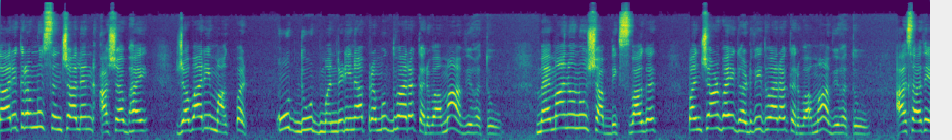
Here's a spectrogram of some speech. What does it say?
કાર્યક્રમનું સંચાલન આશાભાઈ રબારી માગપટ ઊંટ દૂધ મંડળીના પ્રમુખ દ્વારા કરવામાં આવ્યું હતું. મહેમાનોનું શાબ્દિક સ્વાગત પંચાણભાઈ ગઢવી દ્વારા કરવામાં આવ્યું હતું. આ સાથે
